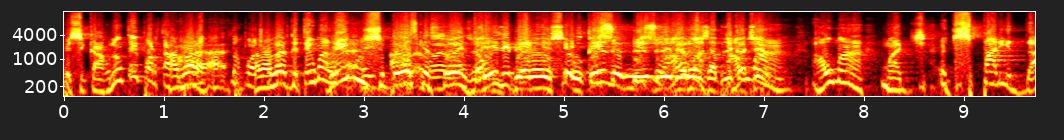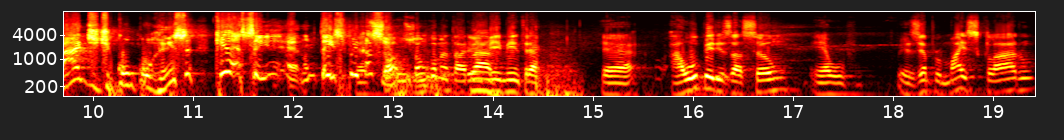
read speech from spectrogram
Esse carro não tem porta-mala. Agora, Não pode botar, porque tem uma lei municipal. duas questões. Então, Quem liberou os- o- quem liberou há os uma- aplicativos? Há uma, há uma, uma di- disparidade de concorrência que assim, é, não tem É, explicação. só, só um comentário, Claro. me, me entrega. É, a uberização é o exemplo mais claro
